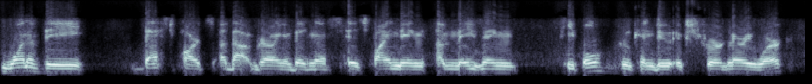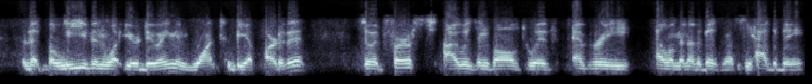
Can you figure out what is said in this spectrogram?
One of the best parts about growing a business is finding amazing people who can do extraordinary work that believe in what you're doing and want to be a part of it. So at first, I was involved with every element of the business. You had to be.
